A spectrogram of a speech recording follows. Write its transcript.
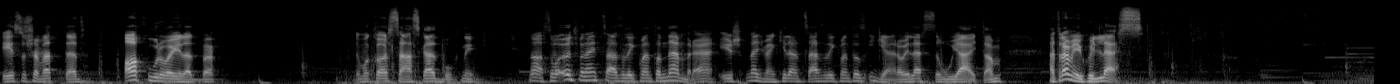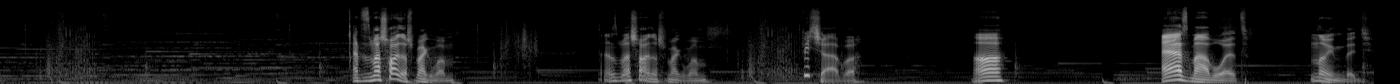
Észre se vetted? A kurva életbe. Nem akarsz 100 bukni? Na, szóval 51% ment a nemre, és 49% ment az igenre, hogy lesz-e új item. Hát reméljük, hogy lesz. Hát ez már sajnos megvan. Ez már sajnos megvan. Picsába. Ah. Ez már volt. Na mindegy.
